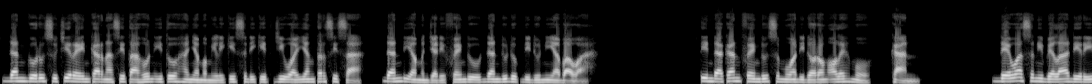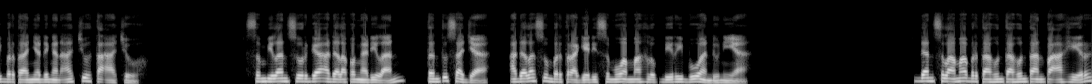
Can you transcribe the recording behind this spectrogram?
Dan guru suci reinkarnasi tahun itu hanya memiliki sedikit jiwa yang tersisa, dan dia menjadi Feng Du dan duduk di dunia bawah. Tindakan Feng Du semua didorong olehmu, kan? Dewa seni bela diri bertanya dengan acuh tak acuh. Sembilan surga adalah pengadilan, tentu saja, adalah sumber tragedi semua makhluk di ribuan dunia. Dan selama bertahun-tahun tanpa akhir,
